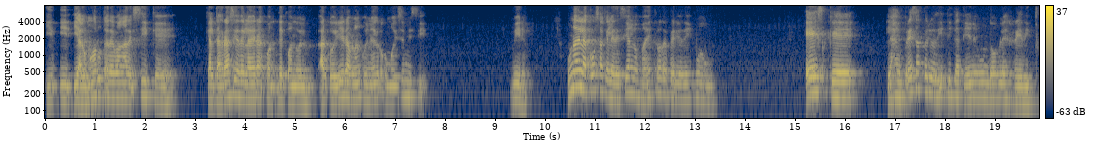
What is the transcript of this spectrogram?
y, a lo mejor ustedes van a decir que, que Altagracia de la era de cuando el arcoíris era blanco y negro, como dicen mis hijos. Miren, una de las cosas que le decían los maestros de periodismo es que las empresas periodísticas tienen un doble rédito.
